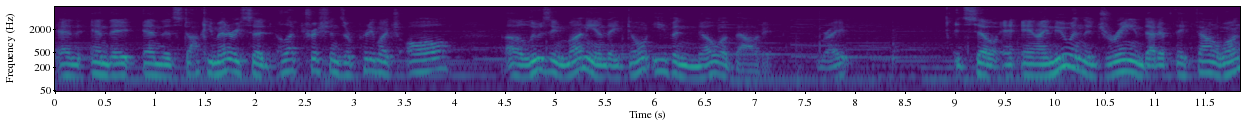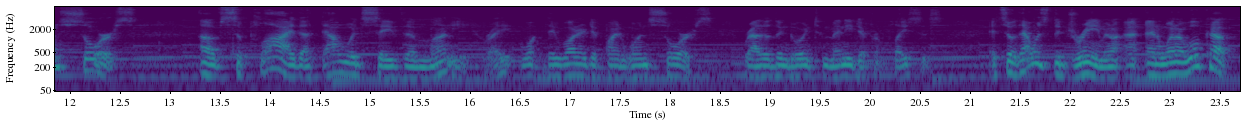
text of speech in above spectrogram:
And and they and this documentary said electricians are pretty much all uh, losing money and they don't even know about it right? And so and, and i knew in the dream that if they found one source of supply that that would save them money, right? What they wanted to find one source rather than going to many different places. And so that was the dream. And, I, and when I woke up,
